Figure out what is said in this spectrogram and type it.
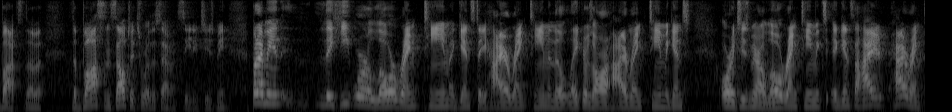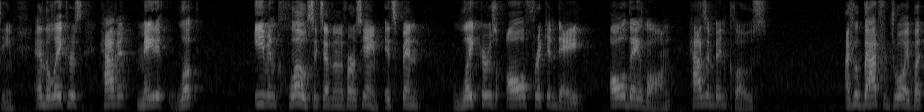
Bucks. The the Boston Celtics were the seventh seed. Excuse me. But I mean, the Heat were a lower ranked team against a higher ranked team, and the Lakers are a higher ranked team against, or excuse me, our a lower ranked team against the high higher ranked team. And the Lakers haven't made it look even close, except in the first game. It's been Lakers all freaking day, all day long. Hasn't been close. I feel bad for Joy, but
